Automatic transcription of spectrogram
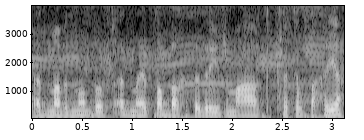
قد ما بتنظف قد ما يتطبق التدريج معك بشكل صحيح.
